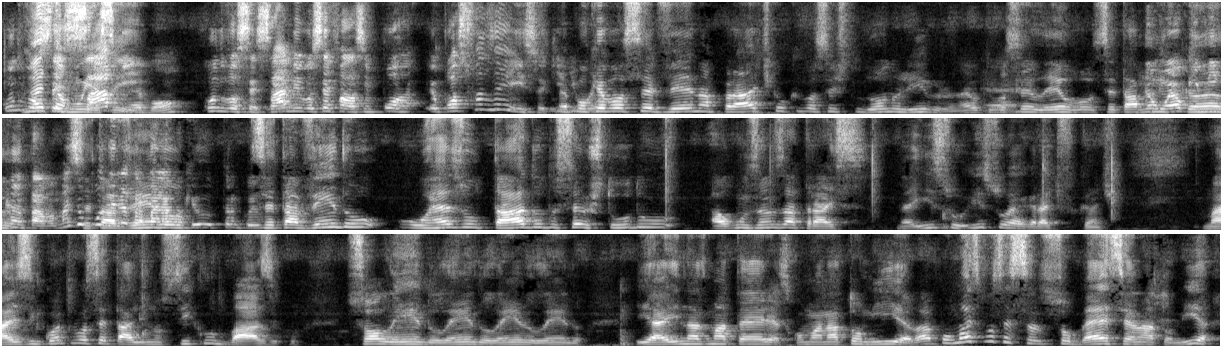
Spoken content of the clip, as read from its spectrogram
quando Não é você tão ruim sabe, assim. É bom. quando você sabe, você fala assim, porra, eu posso fazer isso aqui. É porque boa. você vê na prática o que você estudou no livro, né? O que É. você leu, você tá aplicando. não é o que me encantava, mas Você eu tá poderia trabalhar vendo- com aquilo tranquilo. Você tá vendo o resultado do seu estudo alguns anos atrás. Né? Isso, isso é gratificante. Mas enquanto você está ali no ciclo básico, só lendo, lendo, lendo, lendo, e aí nas matérias como anatomia, por mais que você sou- soubesse anatomia,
